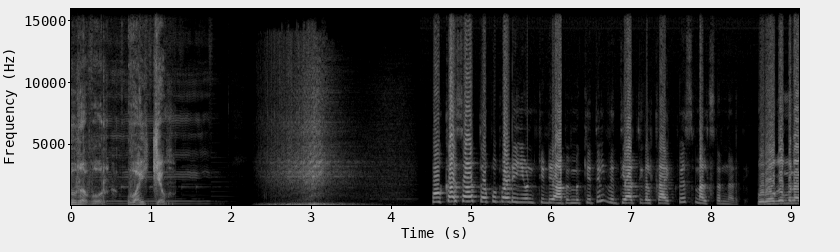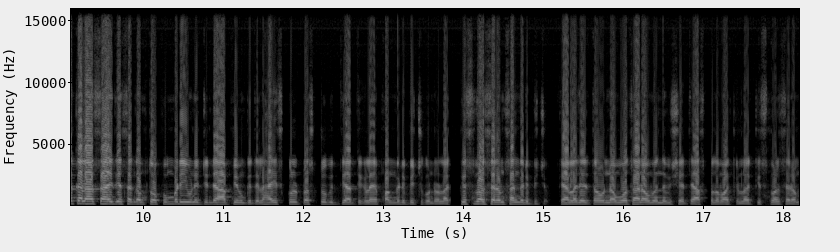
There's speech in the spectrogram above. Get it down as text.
തുറവൂർ വൈക്കം പൂക്കാസ തോപ്പുംപടി യൂണിറ്റിന്റെ ആഭിമുഖ്യത്തിൽ വിദ്യാർത്ഥികൾക്കായി ക്വിസ് മത്സരം നടത്തി. പുരോഗമന കലാസാഹിത്യ സംഘം തോപ്പുംപടി യൂണിറ്റിന്റെ ആഭിമുഖ്യത്തിൽ ഹൈസ്കൂൾ പ്ലസ് ടു വിദ്യാർത്ഥികളെ പങ്കെടുപ്പിച്ചുകൊണ്ടുള്ള ക്വിസ് മത്സരം സംഘടിപ്പിച്ചു. കേരള ചരിത്രവും നവോത്ഥാനവും എന്ന വിഷയത്തെ ആസ്പദമാക്കിയുള്ള ക്വിസ് മത്സരം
